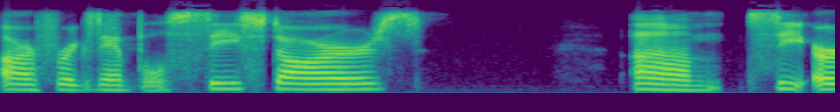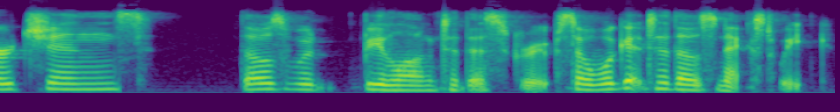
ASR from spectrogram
are, for example, sea stars, um, sea urchins, those would belong to this group. So we'll get to those next week.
